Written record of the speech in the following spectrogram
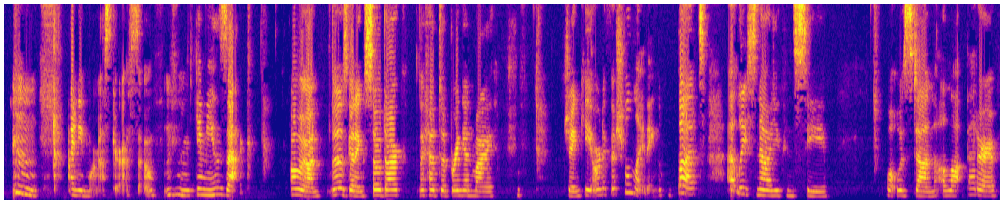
I need more mascara, so give me a Zach. Oh my god, it is getting so dark. I had to bring in my janky artificial lighting, but at least now you can see what was done a lot better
